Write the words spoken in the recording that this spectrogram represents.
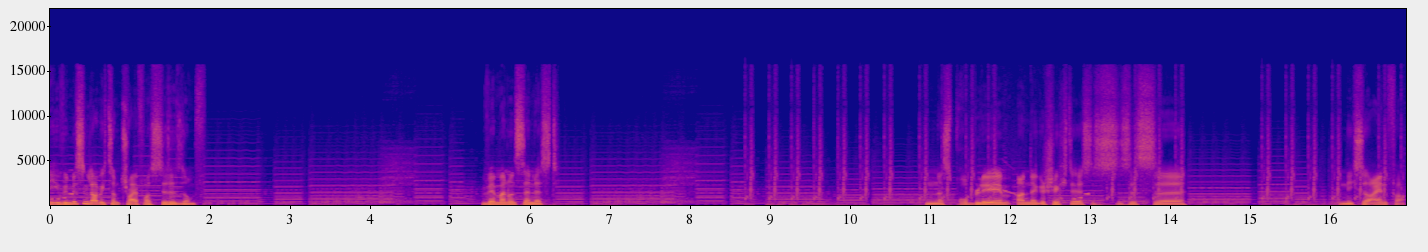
wir müssen, glaube ich, zum Triforce Sizzle-Sumpf. Wenn man uns denn lässt. Und das Problem an der Geschichte ist, es, es ist äh, nicht so einfach.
